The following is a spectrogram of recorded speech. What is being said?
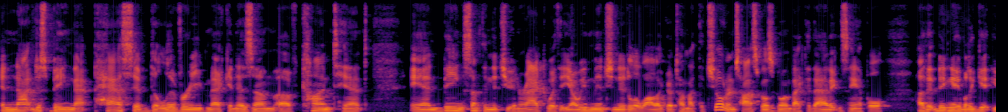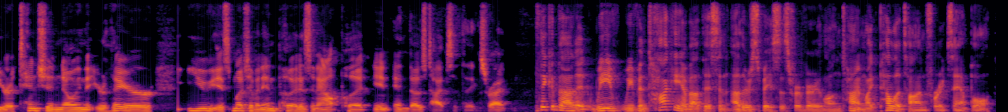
and not just being that passive delivery mechanism of content and being something that you interact with. You know, we mentioned it a little while ago, talking about the children's hospitals, going back to that example of it being able to get your attention, knowing that you're there. You, it's much of an input as an output in, in those types of things, right? Think about it. We've we've been talking about this in other spaces for a very long time, like Peloton, for example.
